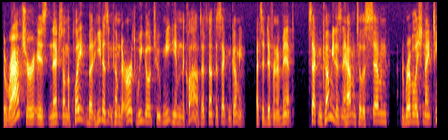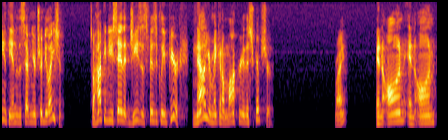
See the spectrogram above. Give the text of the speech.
The rapture is next on the plate, but he doesn't come to earth. We go to meet him in the clouds. That's not the second coming. That's a different event. Second coming doesn't happen until the seven, Revelation 19, at the end of the seven year tribulation. So how could you say that Jesus physically appeared? Now you're making a mockery of the scripture. Right? And on and on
